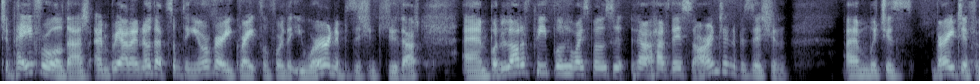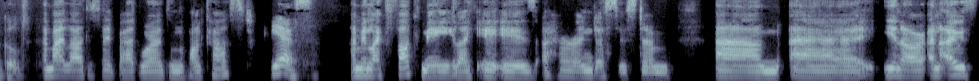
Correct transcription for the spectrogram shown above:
to pay for all that, and Brianna, I know that's something you're very grateful for that you were in a position to do that. Um, but a lot of people who I suppose have this aren't in a position, um, which is very difficult. Am I allowed to say bad words on the podcast? Yes. I mean, like, fuck me. Like, it is a horrendous system um, uh, you know, and I was,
